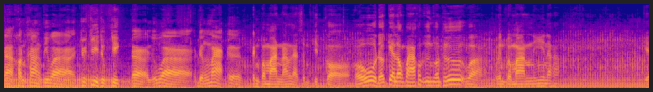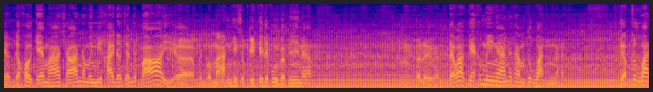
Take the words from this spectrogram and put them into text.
อ่าค่อนข้างที่ว่าจุจี้จุกจิกอ่าหรือว่าเรื่องมากเออเป็นประมาณนั้นแหละสมคิดก็โอ้เดี๋ยวแกลองไปหาคนอื่นก่อนเถอะว่าเป็นประมาณนี้นะครับ แกเดี๋ยวค่อยแกมาหาฉันถ้าไม่มีใครเดี๋ยวฉันจะไปเออเป็นประมาณนี้สมคิดก็จะพูดแบบนี้นะครับก็เลยแบบแต่ว่าแกก็มีงานให้ทำทุกวันนะครับ เกือบทุกวัน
